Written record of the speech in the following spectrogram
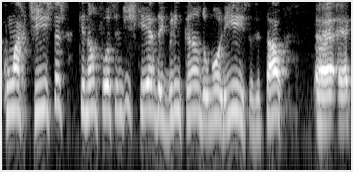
com artistas que não fossem de esquerda e brincando, humoristas e tal. É, é,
